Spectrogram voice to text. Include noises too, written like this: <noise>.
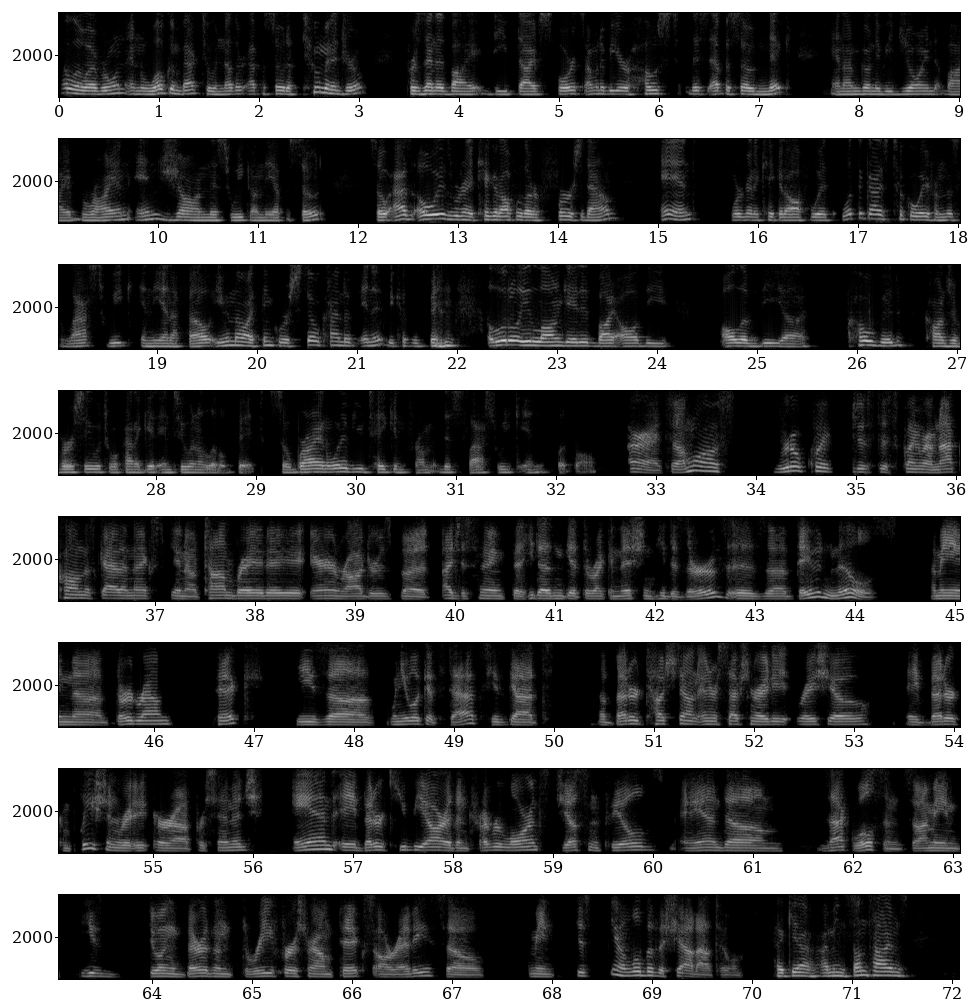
Hello, everyone, and welcome back to another episode of Two Minute Drill presented by Deep Dive Sports. I'm going to be your host this episode, Nick, and I'm going to be joined by Brian and John this week on the episode. So, as always, we're going to kick it off with our first down, and we're going to kick it off with what the guys took away from this last week in the NFL, even though I think we're still kind of in it because it's been <laughs> a little elongated by all the all of the uh, COVID controversy, which we'll kind of get into in a little bit. So, Brian, what have you taken from this last week in football? All right. So, I'm almost real quick, just disclaimer I'm not calling this guy the next, you know, Tom Brady, Aaron Rodgers, but I just think that he doesn't get the recognition he deserves is uh, Davis Mills. I mean, uh, third round pick. He's, uh, when you look at stats, he's got a better touchdown interception ratio a better completion rate or uh, percentage and a better QBR than Trevor Lawrence, Justin Fields, and um, Zach Wilson. So I mean, he's doing better than three first round picks already. So I mean, just you know, a little bit of a shout out to him. Heck yeah! I mean, sometimes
